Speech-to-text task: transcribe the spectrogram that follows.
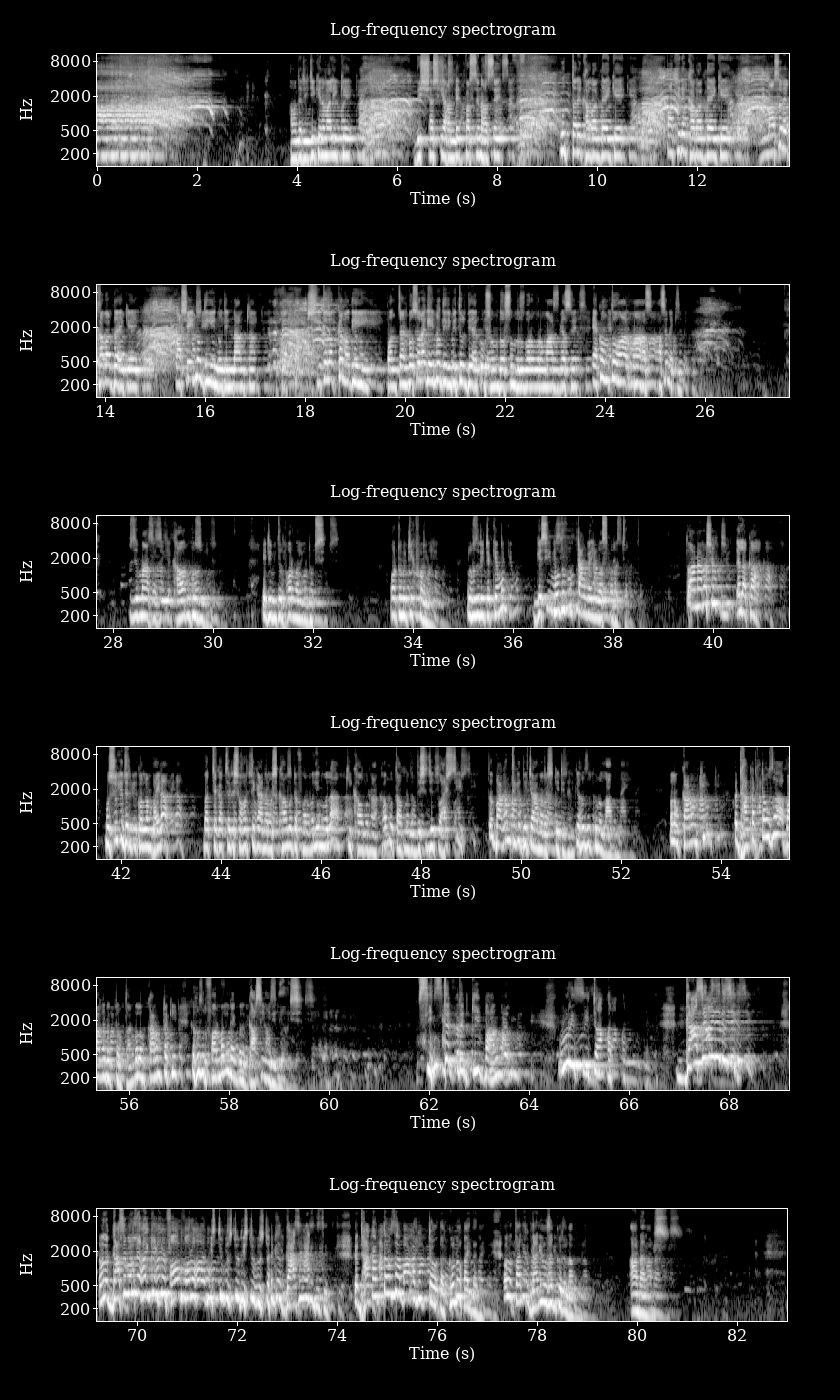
আমাদের রিজিকের মালিককে? বিশ্বাস কি হান্ড্রেড পার্সেন্ট আছে? কুত্তারে খাবার দেয় কে? পাখিরে খাবার দেয় কে? মাছের খাবার দেয় কে? পাশেই নদী, নদীর নাম কি? শীতলক্ষা নদী। পঞ্চাশ বছর আগে এই নদীর ভিতর দিয়ে খুব সুন্দর সুন্দর বড় বড় মাছ গেছে। এখন তো আর মাছ আছে নাকি? যে মাছ আছে খাওয়ার উপযোগী। এটির ভিতর ফরমালিন ঢুকছে। Automatic formalin. হুজুর, এটা কেমন? গেছি মধুপুর টাঙ্গাইল মাছ করার জন্য। তো আনারসের এলাকা। মুসল্লিদেরকে করলাম ভাইরা, বাচ্চা কাচ্চারা শহর থেকে আনারস খাওয়াবো, এটা ফরমালিন বলা কি খাওয়াবো, না খাব তো আপনাদের দেশে যেহেতু আসছি, তো বাগান থেকে দুইটা আনারস কেটে দেন। কে হুজুর, কোনো লাভ নাই। বললাম, কারণ কি? ঢাকারটাও যা, বাগানেরটাও তা। আমি বললাম, কারণটা কি? হুজুর ফরমালিন একবারে গাছে মেরে দেওয়া হয়েছে। চিন্তা করেন কি বাঙালি। উড়ি গাছে মেরে দিছে। বললাম, গাছে মারলে হয় কি? ফল বড় হয় মিষ্টি পুষ্ট মিষ্টি পুষ্ট গাছে মেরে দিছে। ঢাকারটাও যা বাগানেরটাও তা কোনো ফায়দা নেই। বলো তাহলে গাড়ি ওজন করে লাভ আনারস।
